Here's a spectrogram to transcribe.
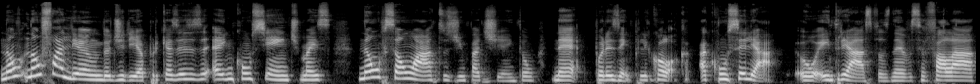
não, não falhando, eu diria, porque às vezes é inconsciente, mas não são atos de empatia. Então, né, por exemplo, ele coloca aconselhar, ou entre aspas, né, você fala,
